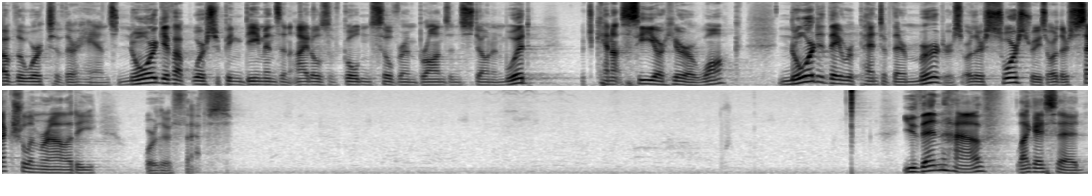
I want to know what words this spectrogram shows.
of the works of their hands, nor give up worshiping demons and idols of gold and silver and bronze and stone and wood, which cannot see or hear or walk, nor did they repent of their murders or their sorceries or their sexual immorality or their thefts. You then have, like I said,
